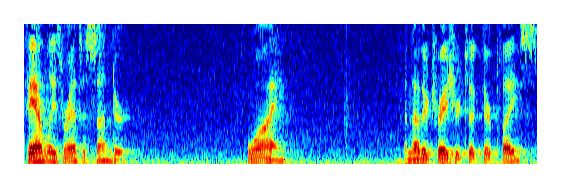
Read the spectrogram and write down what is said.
Families rent asunder. Why? Another treasure took their place?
